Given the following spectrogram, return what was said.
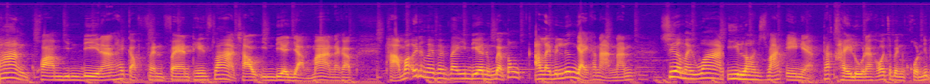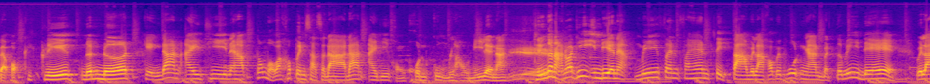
สร้างความยินดีนะให้กับแฟนๆเทสลาชาวอินเดียอย่างมากนะครับ ถามว่าเอ้ยทำไมแฟนๆอินเดียถึงแบบต้องอะไรเป็นเรื่องใหญ่ขนาดนั้น เชื่อไหมว่าอีลอนสมาร์ t เองเนี่ย ถ้าใครรู้นะเขาก็จะเป็นคนที่แบบออกคลิกๆเนิร์ดๆเก่งด้านไอทีนะครับ ต้องบอกว่าเขาเป็นศาสดาด้านไอทีของคนกลุ่มเหล่านี้เลยนะ ถึงขนาดว่าที่อินเดียเนี่ย มีแฟนๆ ติดตามเวลาเขาไปพูดงานแบตเตอรี่เดย์เวลา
